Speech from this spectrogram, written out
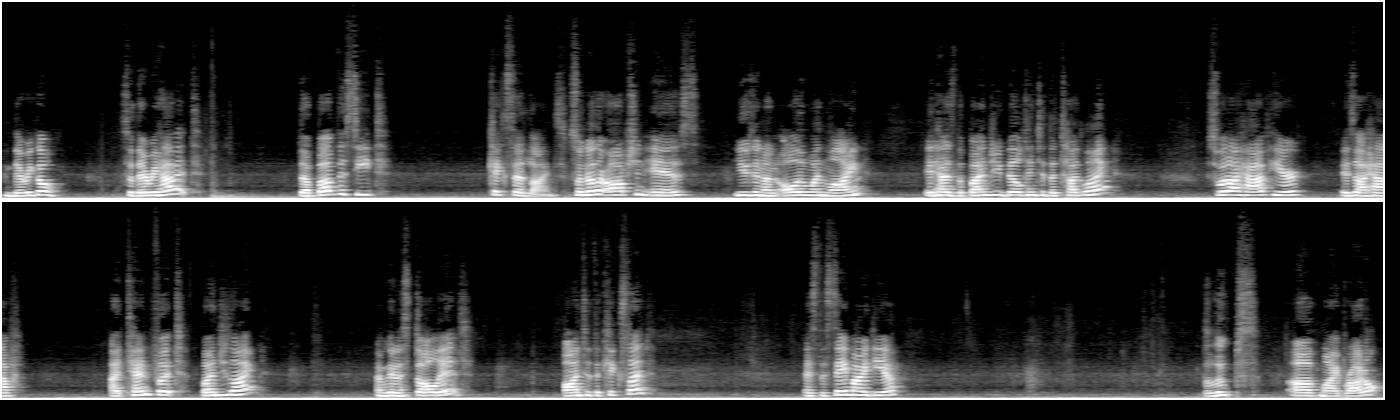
And there we go. So there we have it. The above the seat kicksled lines. So another option is using an all-in-one line. It has the bungee built into the tug line. So what I have here is I have a 10 foot bungee line. I'm going to install it onto the kick sled. It's the same idea. The loops of my bridle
